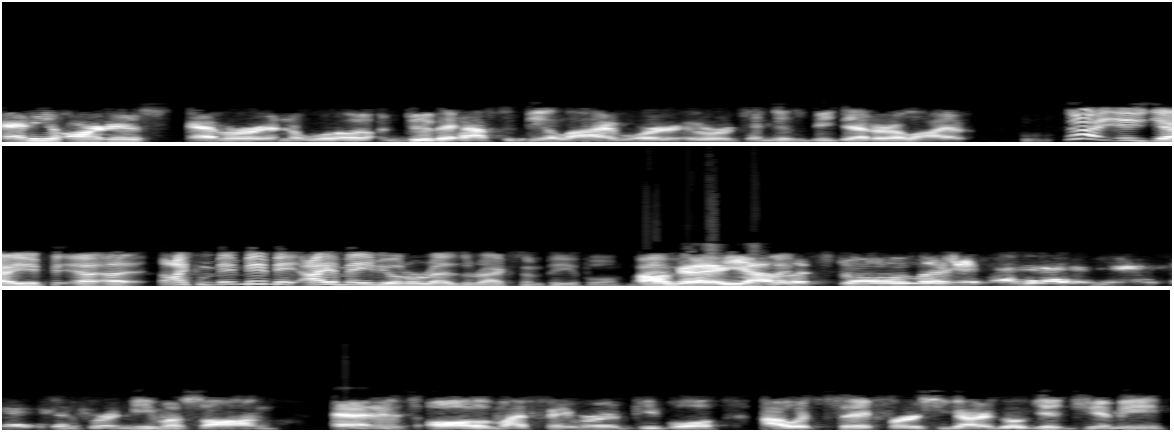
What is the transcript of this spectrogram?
any artist ever in the world, do they have to be alive, or or can just be dead or alive? Yeah, yeah. You, uh, uh, I can maybe I may be able to resurrect some people. Okay, yeah. Let's go. Let, if I could have a jam session for a Nima song and it's all of my favorite people. I would say first you got to go get Jimi,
